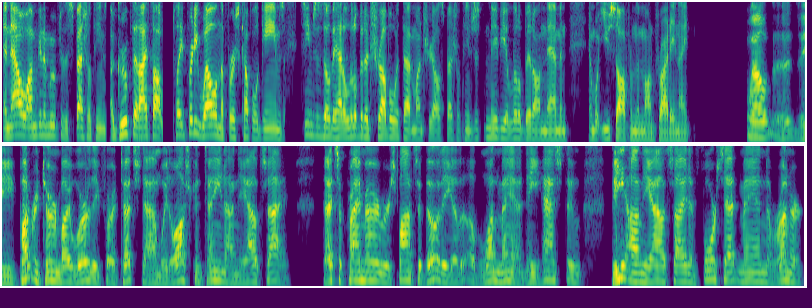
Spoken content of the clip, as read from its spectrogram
And now I'm going to move to the special teams, a group that I thought played pretty well in the first couple of games. It seems as though they had a little bit of trouble with that Montreal special teams, just maybe a little bit on them and, and what you saw from them on Friday night. Well, the punt return by Worthy for a touchdown, we lost contain on the outside that's a primary responsibility of, of one man. He has to be on the outside and force that man, the runner,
